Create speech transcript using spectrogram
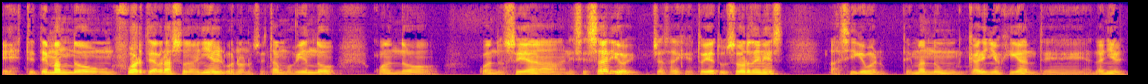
Este, te mando un fuerte abrazo, Daniel. Bueno, nos estamos viendo cuando cuando sea necesario. Ya sabes que estoy a tus órdenes. Así que bueno, te mando un cariño gigante, Daniel.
